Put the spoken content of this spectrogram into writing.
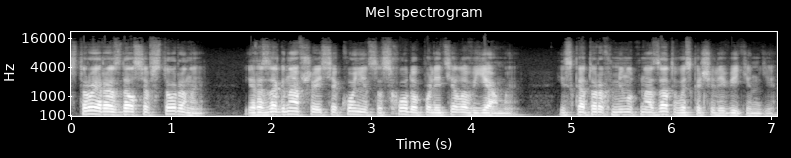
Строй раздался в стороны, и разогнавшаяся конница сходу полетела в ямы, из которых минут назад выскочили викинги.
